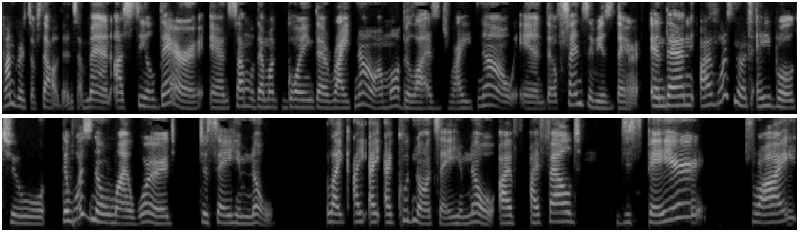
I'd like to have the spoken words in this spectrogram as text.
hundreds of thousands of men are still there and some of them are going there right now are mobilized right now and the offensive is there. And then i was not able to there was no my word to say him no. Like i i, I could not say him no. I i felt despair pride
